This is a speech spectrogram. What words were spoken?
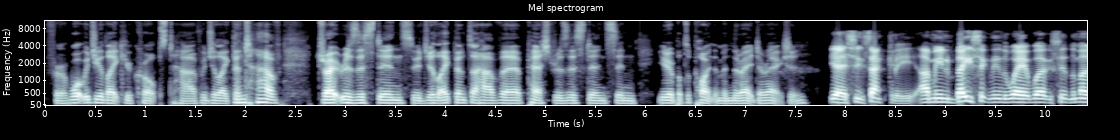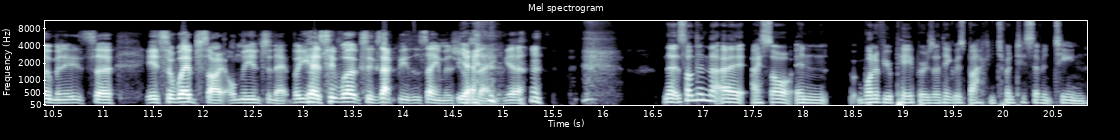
for what would you like your crops to have? Would you like them to have drought resistance? Would you like them to have uh, pest resistance? And you're able to point them in the right direction. Yes, exactly. I mean, basically, the way it works at the moment is a it's a website on the internet. But yes, it works exactly the same as you're yeah. saying. Yeah. now, something that I I saw in one of your papers, I think it was back in 2017,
